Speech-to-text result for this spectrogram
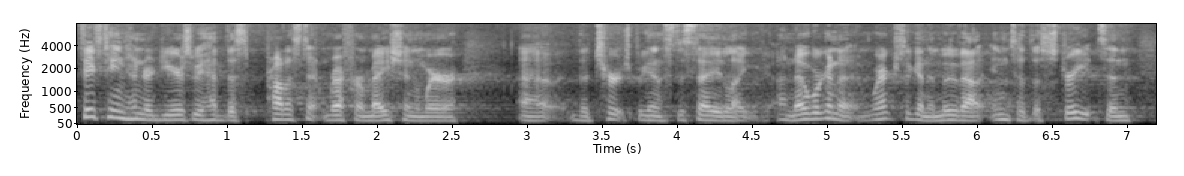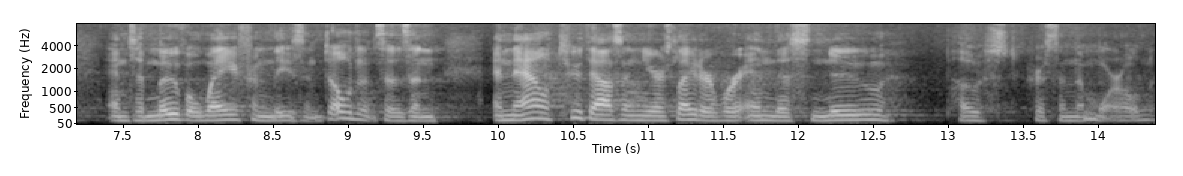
1500 years, we have this Protestant Reformation where uh, the church begins to say, like, I know we're, gonna, we're actually going to move out into the streets and, and to move away from these indulgences. And, and now, 2,000 years later, we're in this new post Christendom world.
